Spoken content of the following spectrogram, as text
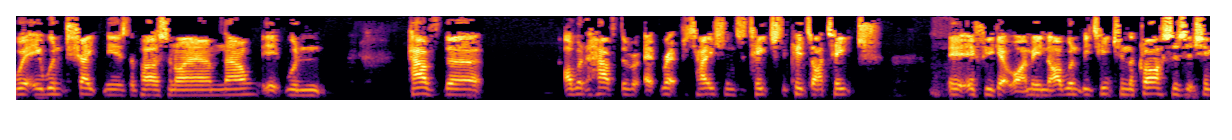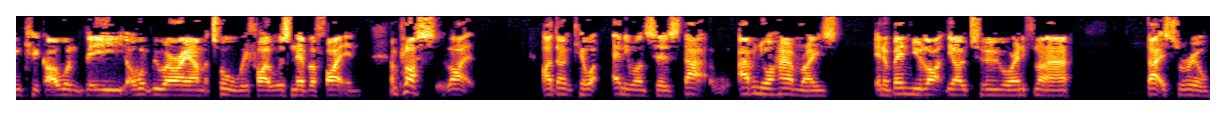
It wouldn't shape me as the person I am now. It wouldn't have the, I wouldn't have the reputation to teach the kids I teach. If you get what I mean, I wouldn't be teaching the classes at Shin Kick. I wouldn't be, I wouldn't be where I am at all if I was never fighting. And plus, like, I don't care what anyone says. That having your hand raised in a venue like the O2 or anything like that, that is surreal.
